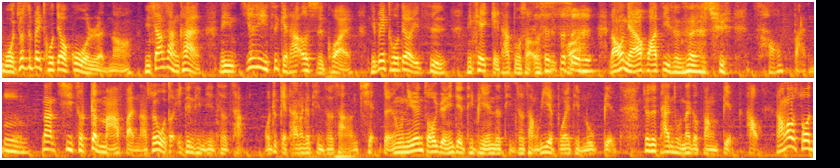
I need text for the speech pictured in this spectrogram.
我就是被拖掉过人呐。你想想看，你就是一次给他二十块，你被拖掉一次，你可以给他多少二十块？然后你还要花计程车去，超烦。嗯，那汽车更麻烦呐，所以我都一定停停车场。我就给他那个停车场的钱，对我宁愿走远一点停别人的停车场，我也不会停路边，就是贪图那个方便。好，然后说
